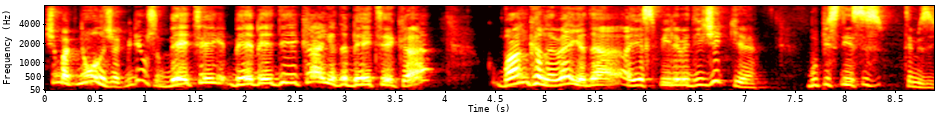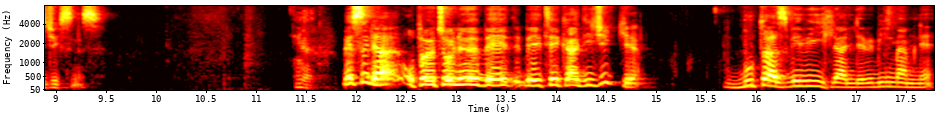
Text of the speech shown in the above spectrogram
Şimdi bak ne olacak biliyor musun? BT, BBDK ya da BTK bankalara ya da ISP'lere diyecek ki bu pisliği siz temizleyeceksiniz. Evet. Mesela operatörlere BTK diyecek ki bu tarz veri ihlalleri bilmem ne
